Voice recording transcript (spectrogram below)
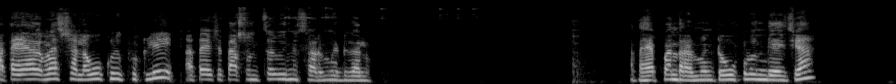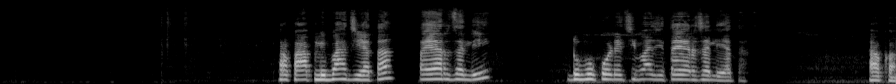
आता या रश्याला उकळी फुटली. आता याच्यात आपण चवीनुसार मीठ घालू. आता ह्या पंधरा मिनिटं उकळून द्यायच्या. काका आपली भाजी आता तयार झाली. डुबू कोड्याची भाजी तयार झाली आता. हो का?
